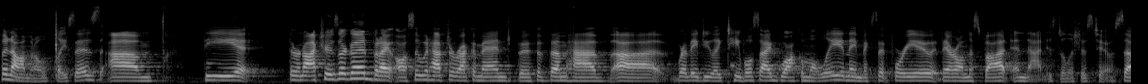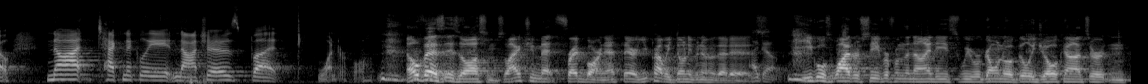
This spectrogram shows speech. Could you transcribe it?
phenomenal places. Um, the their nachos are good, but I also would have to recommend both of them have uh, where they do like tableside guacamole and they mix it for you there on the spot, and that is delicious too. So, not technically nachos, but wonderful. El Vez is awesome. So I actually met Fred Barnett there. You probably don't even know who that is. I don't. Eagles wide receiver from the 90s. We were going to a Billy Joel concert, and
